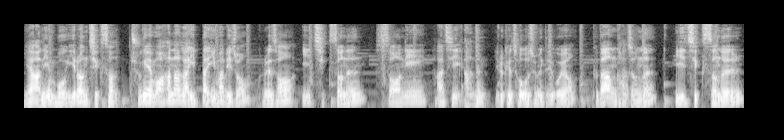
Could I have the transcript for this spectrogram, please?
예, 아니면 뭐 이런 직선 중에 뭐 하나가 있다 이 말이죠. 그래서 이 직선은 선이 하지 않음 이렇게 적어주면 되고요. 그 다음 가정은 이 직선을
